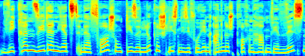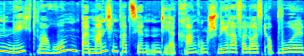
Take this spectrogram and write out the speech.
Wie können Sie denn jetzt in der Forschung diese Lücke schließen, die Sie vorhin angesprochen haben? Wir wissen nicht, warum bei manchen Patienten die Erkrankung schwerer verläuft, obwohl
